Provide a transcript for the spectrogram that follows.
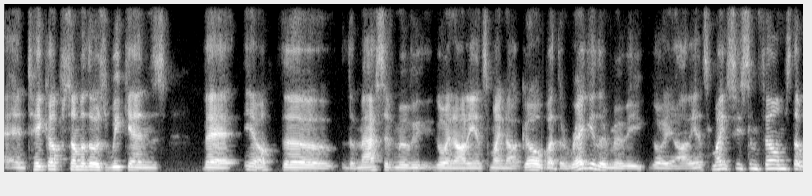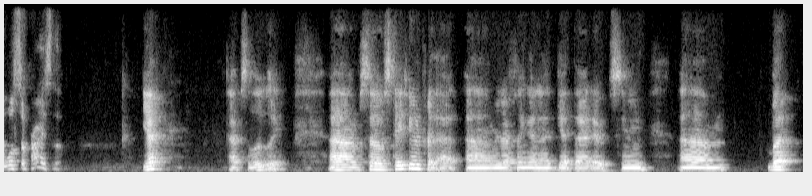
and take up some of those weekends that you know the the massive movie going audience might not go but the regular movie going audience might see some films that will surprise them Yeah, absolutely. Um, so stay tuned for that. Um, we're definitely gonna get that out soon. Um, but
